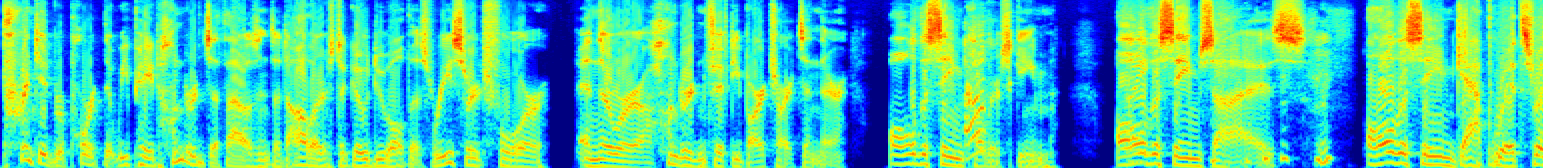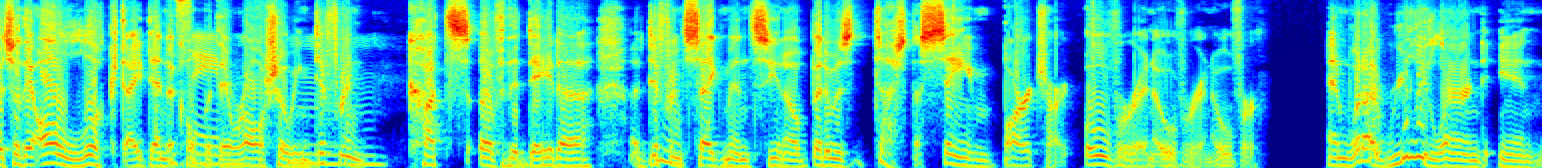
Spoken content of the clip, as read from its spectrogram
printed report that we paid hundreds of thousands of dollars to go do all this research for. And there were 150 bar charts in there, all the same Oh. color scheme, all the same size, all the same gap widths, right? So they all looked identical, but they were all showing different Mm. cuts of the data, uh, different segments, you know, but it was just the same bar chart over and over and over. And what I really learned in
